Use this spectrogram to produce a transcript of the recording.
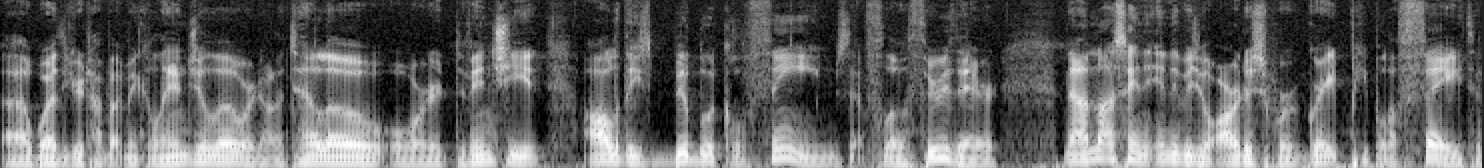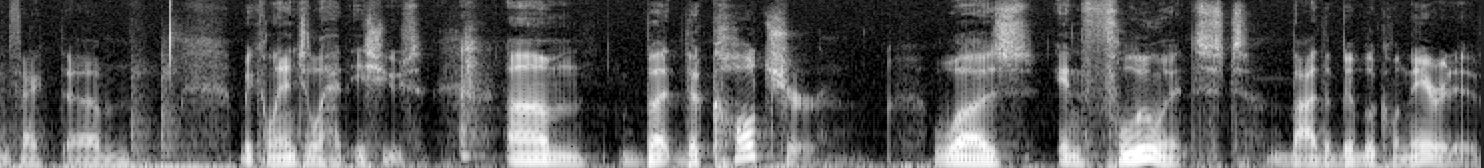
Uh, whether you're talking about Michelangelo or Donatello or Da Vinci, all of these biblical themes that flow through there. Now, I'm not saying the individual artists were great people of faith. In fact, um, Michelangelo had issues. Um, but the culture was influenced by the biblical narrative,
